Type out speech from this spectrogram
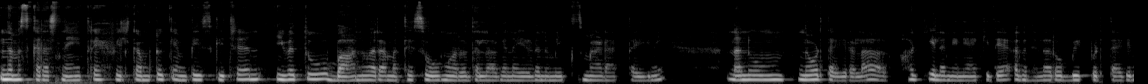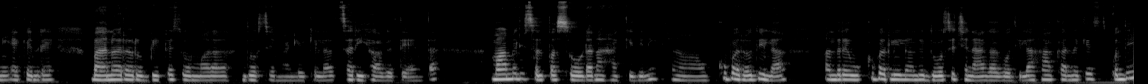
ನಮಸ್ಕಾರ ಸ್ನೇಹಿತರೆ ವೆಲ್ಕಮ್ ಟು ಕೆಂಪೀಸ್ ಕಿಚನ್ ಇವತ್ತು ಭಾನುವಾರ ಮತ್ತು ಸೋಮವಾರದಲ್ಲಾಗ ಎರಡನ್ನು ಮಿಕ್ಸ್ ಮಾಡಿ ಹಾಕ್ತಾಯಿದ್ದೀನಿ ನಾನು ನೋಡ್ತಾ ಇದ್ದೀರಲ್ಲ, ಅಕ್ಕಿ ಎಲ್ಲ ನೆನೆ ಹಾಕಿದೆ ಅದನ್ನೆಲ್ಲ ರುಬ್ಬಿಟ್ಬಿಡ್ತಾ ಇದ್ದೀನಿ. ಯಾಕೆಂದರೆ ಭಾನುವಾರ ರುಬ್ಬಿಟ್ರೆ ಸೋಮವಾರ ದೋಸೆ ಮಾಡಲಿಕ್ಕೆಲ್ಲ ಸರಿ ಆಗುತ್ತೆ ಅಂತ. ಮಾಮೂಲಿ ಸ್ವಲ್ಪ ಸೋಡಾನ ಹಾಕಿದ್ದೀನಿ. ಉಕ್ಕು ಬರೋದಿಲ್ಲ. ಅಂದರೆ ಉಕ್ಕು ಬರಲಿಲ್ಲ ಅಂದರೆ ದೋಸೆ ಚೆನ್ನಾಗಾಗೋದಿಲ್ಲ ಆ ಕಾರಣಕ್ಕೆ ಒಂದೇ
